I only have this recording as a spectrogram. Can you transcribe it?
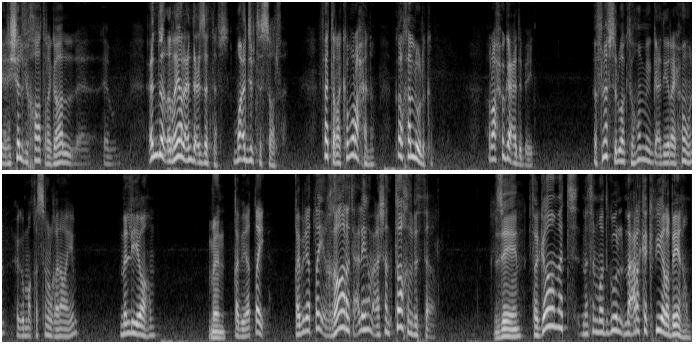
يعني شل في خاطره قال آه، عنده الريال عنده عزة نفس ما عجبت السالفة. فتركهم وراح عنهم. قال خلوا لكم. راح وقعد بعيد. في نفس الوقت هم قاعد يريحون عقب ما قسموا الغنايم. من اللي ياهم. من؟ قبيلة طي قبيلة طي غارت عليهم عشان تاخذ بالثار. زين. فقامت مثل ما تقول معركة كبيرة بينهم.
